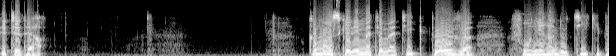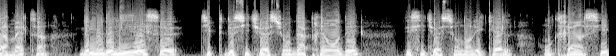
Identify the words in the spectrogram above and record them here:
etc. Comment est-ce que les mathématiques peuvent fournir un outil qui permette de modéliser ce type de situation, d'appréhender des situations dans lesquelles on crée ainsi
